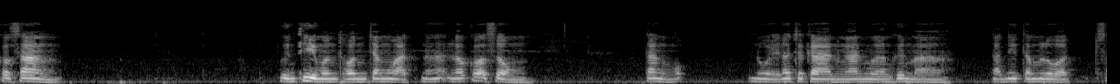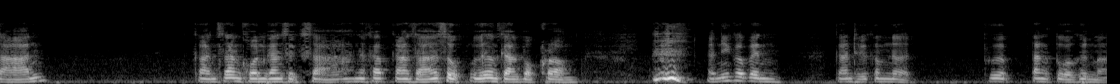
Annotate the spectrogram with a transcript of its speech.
ก็สร้างพื้นที่มณฑลจังหวัดนะฮะแล้วก็ส่งตั้งหน่วยราชการงานเมืองขึ้นมา อันนี้ตำรวจศาลการสร้างคนการศึกษานะครับ การสาธารณสุขเรื่องการปกครอง อันนี้ก็เป็นการถือกำเนิดเพื่อตั้งตัวขึ้นมา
